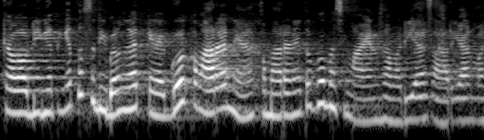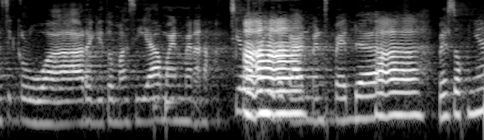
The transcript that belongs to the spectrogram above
kalau diinget-inget tuh sedih banget. Kayak gue kemarin ya, kemarin itu gue masih main sama dia seharian, masih keluar gitu, masih ya main-main anak kecil lah gitu Ah, ah, kan, main sepeda. Heeh. Besoknya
